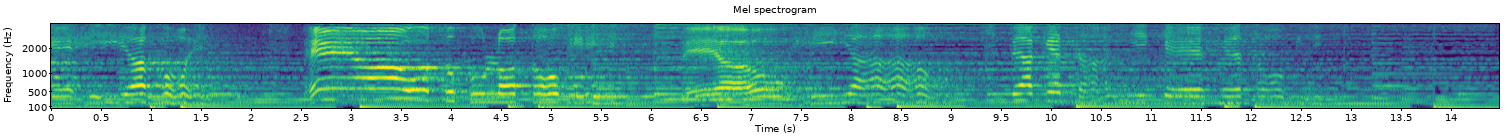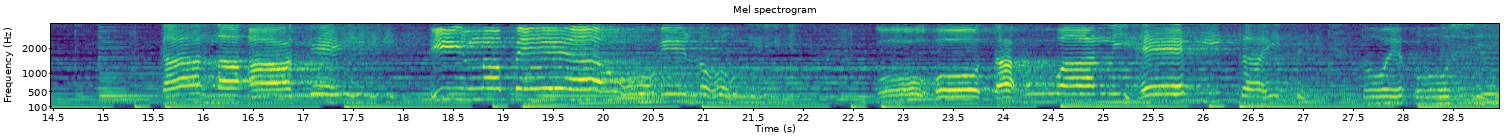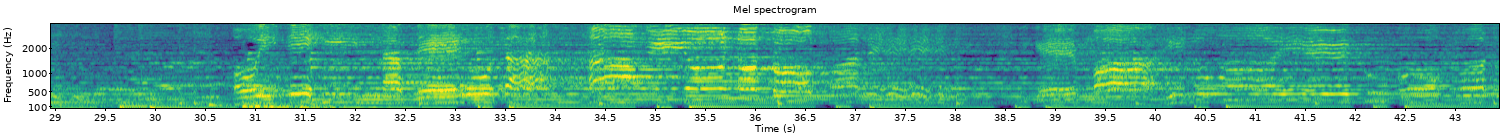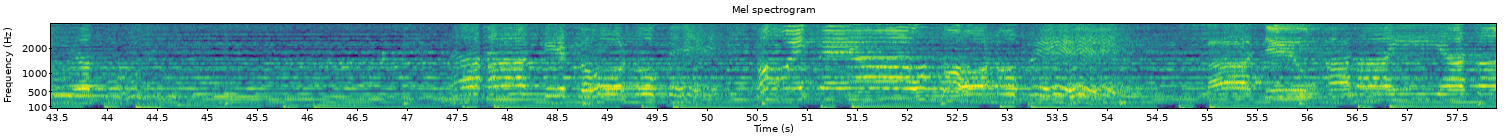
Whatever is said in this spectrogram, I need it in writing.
kehiakoi, pe au tukulo toki, pe au hiau, pe ke tangi ke fetoki. Kana akei, ila pe au iloki, koho tahuani he ikaipe, toe osi. Oi e hina te uta Hawi o no to whare. Ge mahino ai e ku o whare a to Na ake tono pe Oi pe au tono pe. Ka te uhala i a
